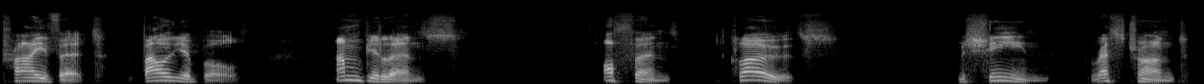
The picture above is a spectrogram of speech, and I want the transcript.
private, valuable, ambulance, often, clothes, machine, restaurant,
